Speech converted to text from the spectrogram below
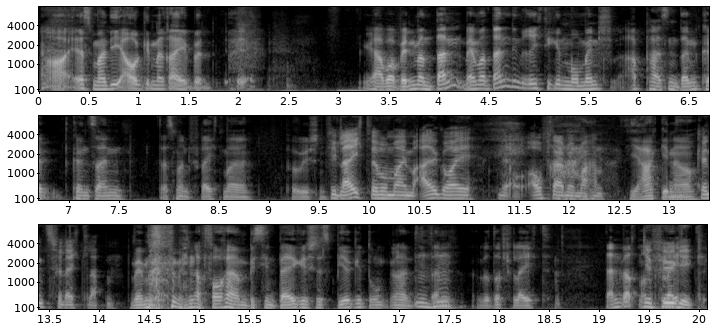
ah, erstmal die Augen reiben. Ja, aber wenn man dann, wenn wir dann den richtigen Moment abpassen, dann könnte könnte sein, dass man vielleicht mal verwischen. Vielleicht, wenn wir mal im Allgäu eine Aufnahme machen, Ja, genau. könnte es vielleicht klappen. Wenn, man, wenn er vorher ein bisschen belgisches Bier getrunken hat, dann wird er vielleicht. Dann wird man Gefügig.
